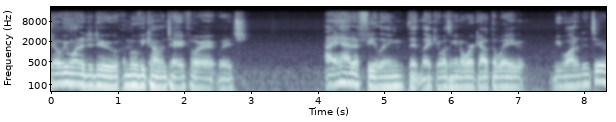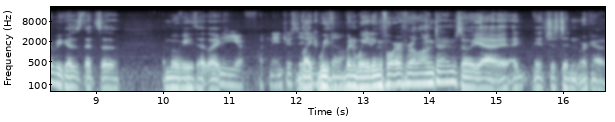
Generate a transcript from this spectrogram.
Jovi wanted to do a movie commentary for it, which I had a feeling that like it wasn't going to work out the way we wanted it to because that's a a movie that like You're fucking interested. like in, we've so. been waiting for for a long time. So yeah, it, I, it just didn't work out.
